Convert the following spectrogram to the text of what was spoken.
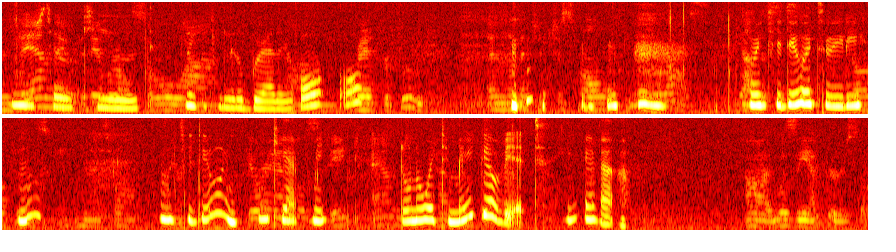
Known for that. And You're then so they, they were cute. Look uh, at your little brother. Oh, oh. bred for food and limited to small corrals. Yeah, What you doing, sweetie? Hmm? was eaten as well. What you doing? You can't make, don't know what to make of it. Yeah. Uh, it was the emperor's dog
